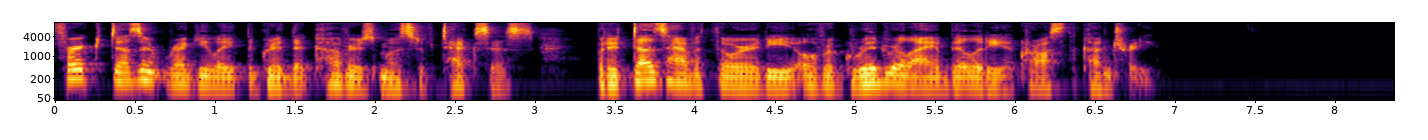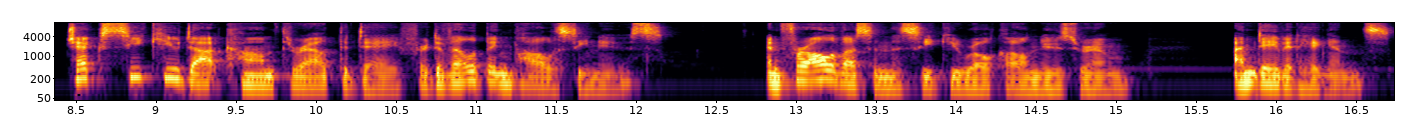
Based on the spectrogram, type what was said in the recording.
FERC doesn't regulate the grid that covers most of Texas, but it does have authority over grid reliability across the country. Check CQ.com throughout the day for developing policy news. And for all of us in the CQ Roll Call newsroom, I'm David Higgins.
